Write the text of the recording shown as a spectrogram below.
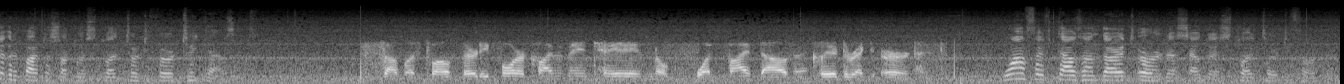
Chicago departure Southwest 1234 3000. Southwest 1234, climb and maintain 15000, clear direct earned. 15000 direct earned Southwest 1234.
